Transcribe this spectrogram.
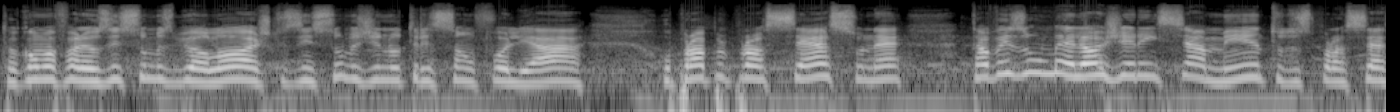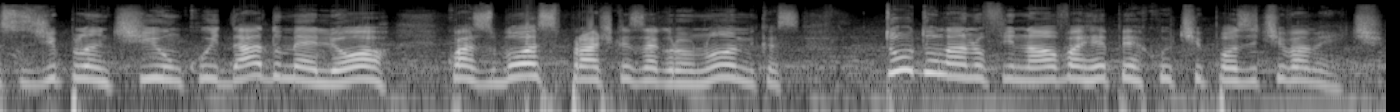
Então, como eu falei, os insumos biológicos, insumos de nutrição foliar, o próprio processo, né? Talvez um melhor gerenciamento dos processos de plantio, um cuidado melhor com as boas práticas agronômicas, tudo lá no final vai repercutir positivamente.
